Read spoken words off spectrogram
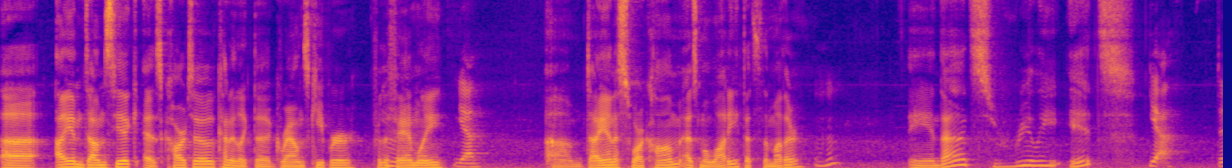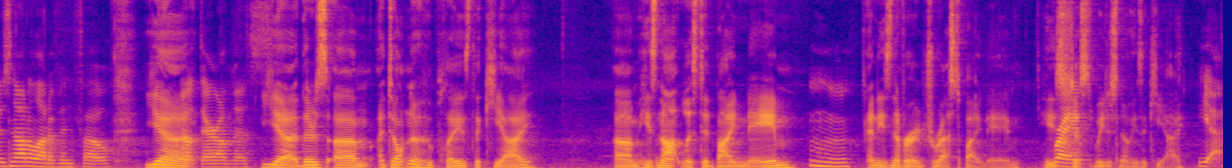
Uh, I am Damsiak as Karto, kind of like the groundskeeper for the Mm-hmm. family. Yeah. Um, Diana Suarkom as Mawarti, that's the mother. Mm-hmm. And that's really it. Yeah. There's not a lot of info Yeah. out there on this. Yeah, there's um I don't know who plays the Kiai. Um he's not listed by name. Mm-hmm. And he's never addressed by name. He's Right. just we just know he's a Kiai. Yeah.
